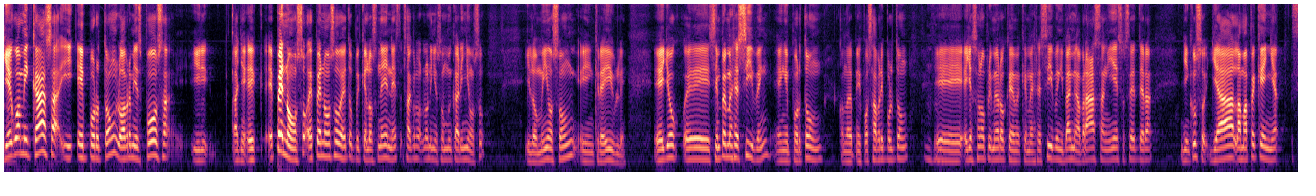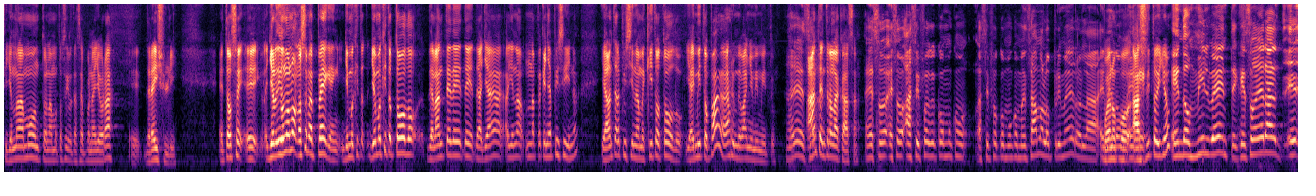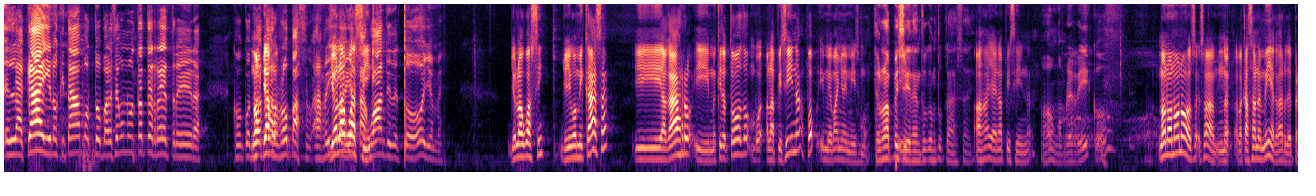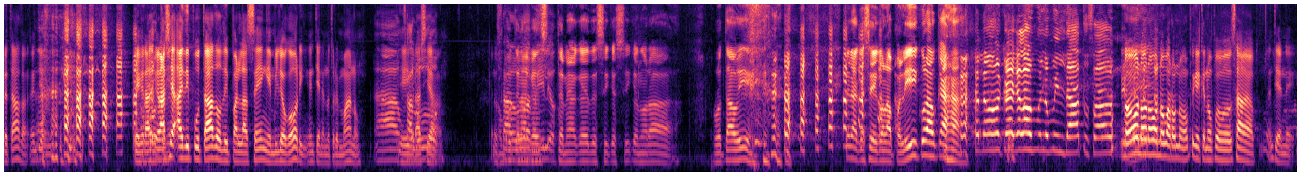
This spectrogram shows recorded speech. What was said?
llego a mi casa y el portón lo abre mi esposa y es, es penoso, es penoso esto porque los nenes, o sea, los niños son muy cariñosos y los míos son increíbles. Ellos eh, siempre me reciben en el portón, cuando mi esposa abre el portón, eh, ellos son los primeros que, me- que me reciben y van y me abrazan y eso, etcétera. Y incluso ya la más pequeña, si yo no la monto en la motocicleta, se pone a llorar, eh. Entonces, eh, yo le digo, no, no, no se me peguen. Yo me quito, yo me quito todo, delante de, de- de allá hay una, una pequeña piscina, y delante de la piscina me quito todo. Y ahí mi topan, agarro y me baño mi mito. Eso. Antes de entrar a la casa. Eso, eso, así fue que como, como- así fue como comenzamos los primeros. la- en Bueno, pues, dos- en- así estoy yo. En 2020, que eso era en en la calle, nos quitábamos todo, parecíamos unos extraterrestres, era. Con, con No, yo ropas arriba, yo lo hago y así. guantes y de todo, óyeme. Yo lo hago así. Yo llego a mi casa y agarro y me quito todo, voy a la piscina pop, y me baño ahí mismo. Tener una piscina en tu, en tu casa. Ajá, ya en la piscina. Oh, un hombre rico. No, no, no, no, o sea, no, la casa no es mía, claro, es prestada, ¿entiendes? Eh, gra- gracias al diputado de Parlacén, Emilio Gori, ¿entiendes? Nuestro hermano. Ah, un Eh, saludo. gracias. Que nos- tenía, que, tenía que decir que sí, que no era... Pero está bien. tenía que seguir con la película o qué, ajá. no, creo que la, la humildad, tú sabes. No, no, no, no, varón, no, porque es que no puedo, o sea, ¿entiendes?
